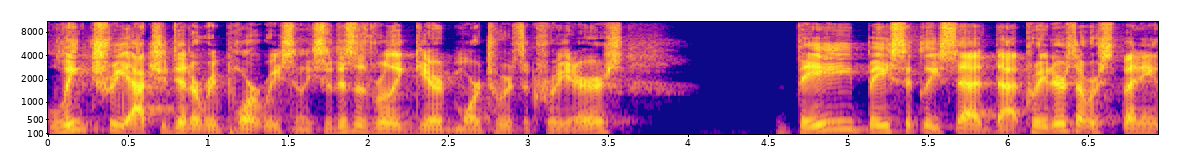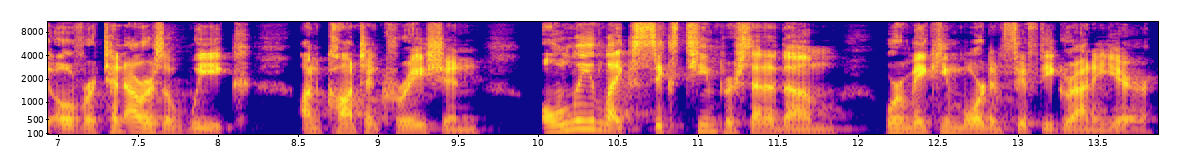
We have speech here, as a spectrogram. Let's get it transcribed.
Linktree actually did a report recently. So this is really geared more towards the creators. They basically said that creators that were spending over 10 hours a week on content creation, only like 16% of them were making more than 50 grand a year.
